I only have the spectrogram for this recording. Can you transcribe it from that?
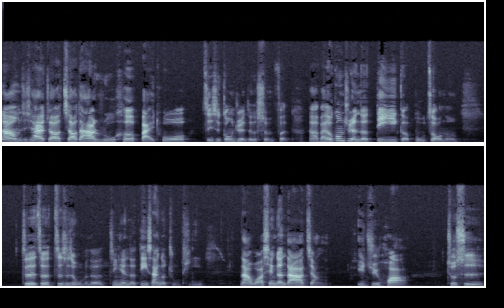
那我们接下来就要教大家如何摆脱自己是工具人这个身份。那摆脱工具人的第一个步骤呢，这是这这是我们的今天的第三个主题。那我要先跟大家讲一句话，就是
